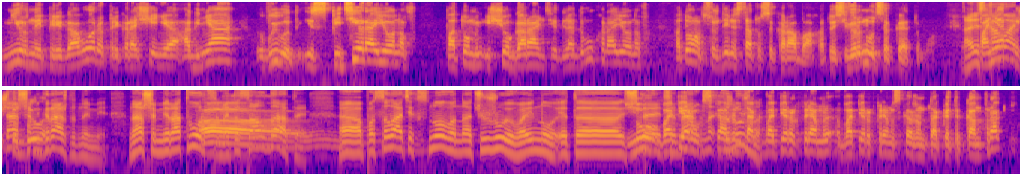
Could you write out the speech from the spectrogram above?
мирные переговоры, прекращение огня, вывод из пяти районов, потом еще гарантии для двух районов, потом обсуждение статуса Карабаха. То есть вернуться к этому. А рисковать Понятно, нашими было... гражданами, нашими миротворцами, а... это солдаты. А, посылать их снова на чужую войну, это считается... Ну, во-первых, да, скажем так, во-первых, прямо, во-первых, прямо скажем так, это контрактники.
